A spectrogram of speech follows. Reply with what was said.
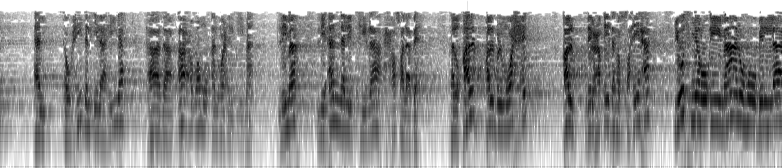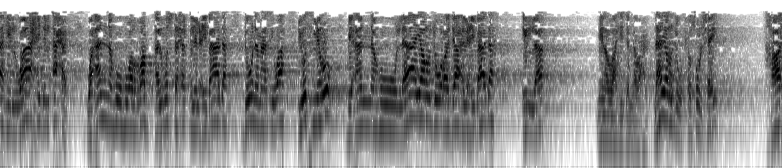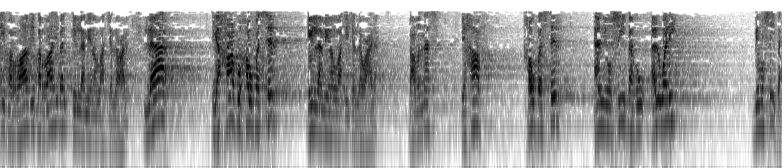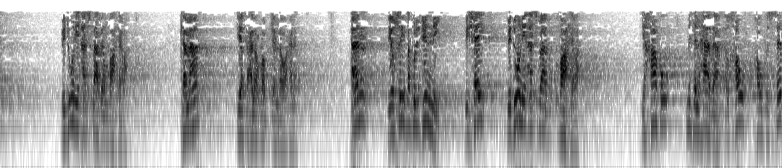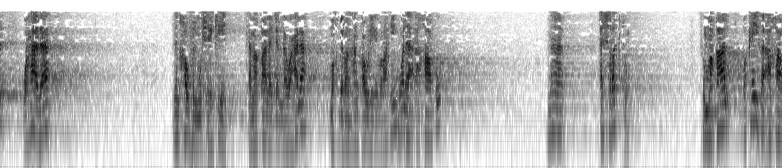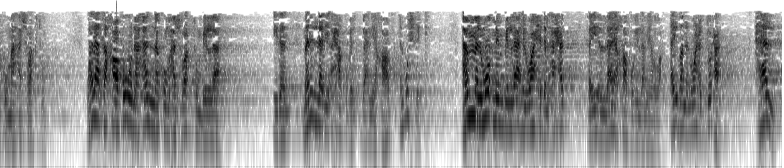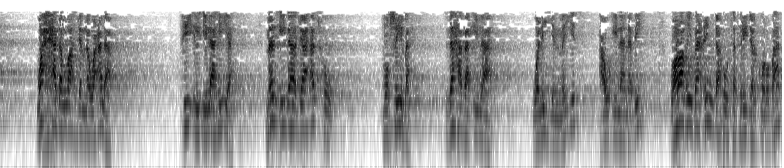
التوحيد الإلهية هذا أعظم أنواع الإيمان. لما؟ لأن الابتلاء حصل به. فالقلب قلب الموحد قلب ذي العقيدة الصحيحة يثمر إيمانه بالله الواحد الأحد وأنه هو الرب المستحق للعبادة دون ما سواه يثمر بأنه لا يرجو رجاء العبادة إلا من الله جل وعلا. لا يرجو حصول شيء خائفا راغبا راهبا إلا من الله جل وعلا. لا يخاف خوف السر إلا من الله جل وعلا. بعض الناس يخاف خوف السر أن يصيبه الولي بمصيبة بدون أسباب ظاهرة كما يفعل الرب جل وعلا. أن يصيبه الجني بشيء بدون أسباب ظاهرة. يخاف مثل هذا الخوف خوف السر وهذا من خوف المشركين كما قال جل وعلا مخبرا عن قول إبراهيم ولا أخاف ما أشركتم. ثم قال وكيف أخاف ما أشركتم؟ ولا تخافون أنكم أشركتم بالله. اذا من الذي أحق بأن يخاف؟ المشرك. أما المؤمن بالله الواحد الأحد لا يخاف إلا من الله. أيضا أنواع الدعاء. هل وحد الله جل وعلا في الإلهية؟ من إذا جاءته مصيبة ذهب إلى ولي ميت أو إلى نبي ورغب عنده تفريج الكربات.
